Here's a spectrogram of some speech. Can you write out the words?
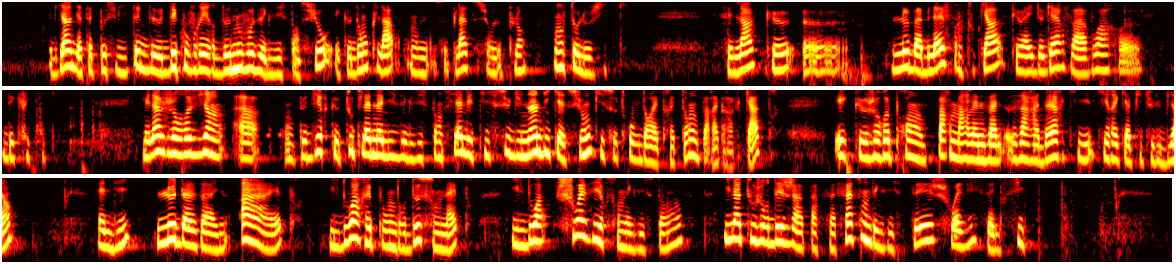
eh bien, il y a cette possibilité de découvrir de nouveaux existentiaux et que donc là, on se place sur le plan ontologique. C'est là que euh, le bas blesse, en tout cas, que Heidegger va avoir euh, des critiques. Mais là, je reviens à, on peut dire que toute l'analyse existentielle est issue d'une indication qui se trouve dans Être étant au paragraphe 4 et que je reprends par Marlène Zarader qui, qui récapitule bien. Elle dit Le Dasein a à être, il doit répondre de son être, il doit choisir son existence, il a toujours déjà, par sa façon d'exister, choisi celle-ci.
